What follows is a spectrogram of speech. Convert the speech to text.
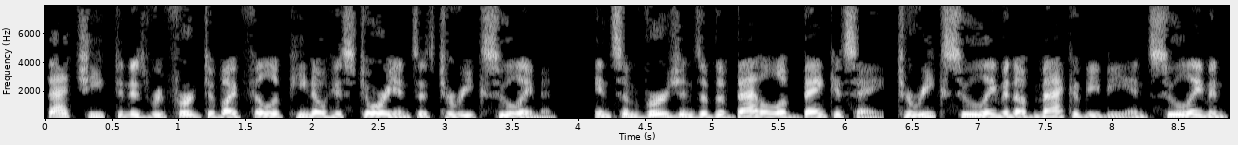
That chieftain is referred to by Filipino historians as Tariq Sulayman. In some versions of the Battle of Bangkusay, Tariq Sulayman of Macabebe and Sulayman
